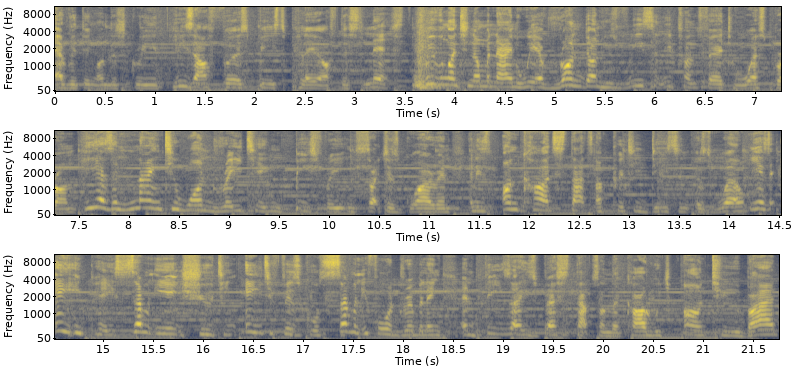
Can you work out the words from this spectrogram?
everything on the screen. He's our first beast player off this list. Moving on to number 9, we have Rondon who's recently transferred to West Brom. He has a 91 rating, beast rating such as Guarin and his on-card stats are pretty decent as well. He has 80 pace, 78 shooting, 80 physical, 74 dribbling and these are his best stats on the card which aren't too bad.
